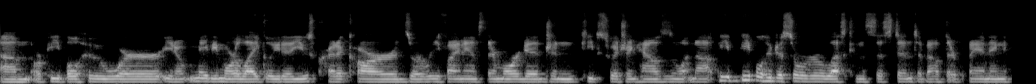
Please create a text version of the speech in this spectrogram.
um, or people who were, you know, maybe more likely to use credit cards or refinance their mortgage and keep switching houses and whatnot. people who just sort of are less consistent about their planning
